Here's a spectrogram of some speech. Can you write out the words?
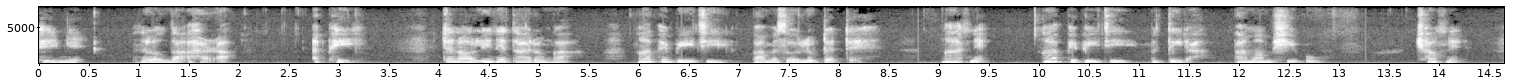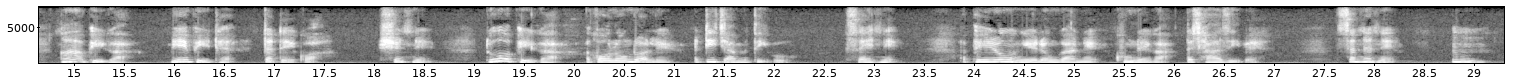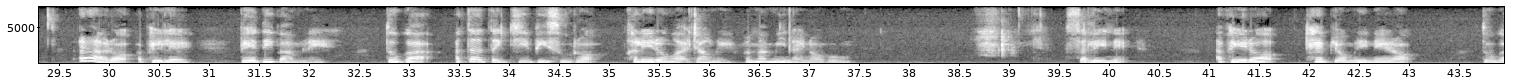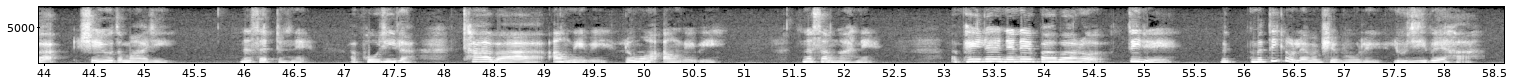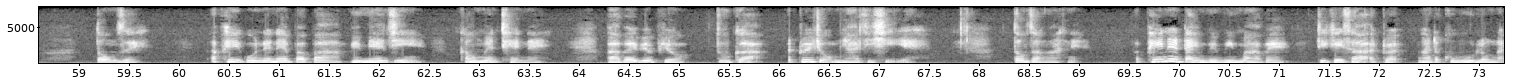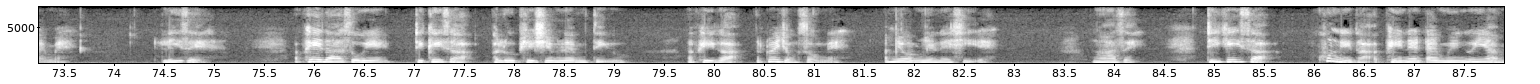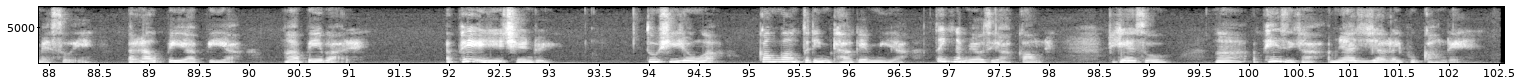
ဖေမြင့်နှလုံးသားအာဟာရအဖေကျွန်တော်လေးနှစ်သားတုန်းကငါဖေဖေကြီးဘာမဆိုလုတ်တက်တယ်ငါနှစ်ငါဖေဖေကြီးမသိတာဘာမှမရှိဘူး6နှစ်ငါအဖေကမင်းအဖေထက်တက်တယ်ကွာ8နှစ်တို့အဖေကအကုန်လုံးတော့လဲအတိအကျမသိဘူး10နှစ်အဖေတို့ငယ်ငယ်တုန်းကနဲ့ခုနဲ့ကတခြားစီပဲ12နှစ်อืม အဲ့ဒါတော့အဖေလဲဘယ်သိပါမလဲသူကအသက်အသိပ်ကြီးပြီဆိုတော့ခလေးတုန်းကအကြောင်းတွေမမှတ်မိနိုင်တော့ဘူး14နှစ်အဖေတော့ထဲ့ပြောမနေနဲ့တော့သူကရှေးရိုးသမားကြီး22နှစ်အဖိုးကြီးလားထားပါအောင့်နေပြီလုံးဝအောင့်နေပြီ25နှစ်အဖေလည်းနည်းနည်းပါးပါတော့သိတယ်မမသိလို့လည်းမဖြစ်ဘူးလေလူကြီးပဲဟာ 30အဖေကိုနည်းနည်းပါးပါးမြင်မြင်ကြည့်ရင်ကောင်းမှန်ထင်တယ်။ဘာပဲပြောပြောသူကအတွေ့အကြုံအများကြီးရှိတယ်။35နှစ်အဖေနဲ့တိုင်ပင်ပြီးမှပဲဒီကိစ္စအတွက်ငါတစ်ခုခုလုပ်နိုင်မယ်။40အဖေသာဆိုရင်ဒီကိစ္စဘယ်လိုဖြေရှင်းမလဲမသိဘူး။အဖေကအတွေ့အကြုံဆုံးတယ်။အမျှော်မြင်လည်းရှိတယ်။50ဒီကိစ္စခုနေတာအဖေနဲ့တိုင်ပင်ခွင့်ရမယ်ဆိုရင် ဘယ်လောက်ပေးရပေးရငါပေးပါတယ်အဖေအရေးချင်းတွေသူရှိတုံးကကောင်းကောင်းသတိမထားခဲ့မိတာတိတ်နှမျောစရာကောင်းတယ်တကယ်ဆိုငါအဖေစီကအများကြီးရလိုက်ဖို့ကောင်းတယ်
